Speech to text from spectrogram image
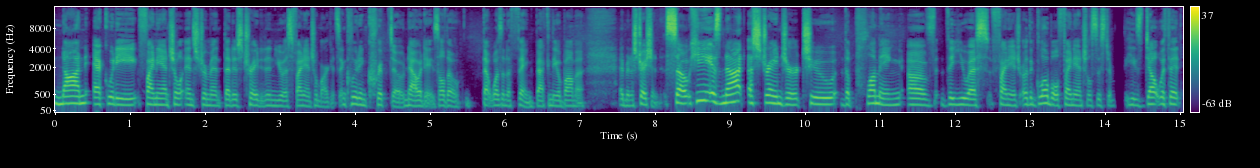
non equity financial instrument that is traded in U.S. financial markets, including crypto nowadays, although that wasn't a thing back in the Obama administration. So he is not a stranger to the plumbing of the U.S. financial or the global financial system. He's dealt with it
